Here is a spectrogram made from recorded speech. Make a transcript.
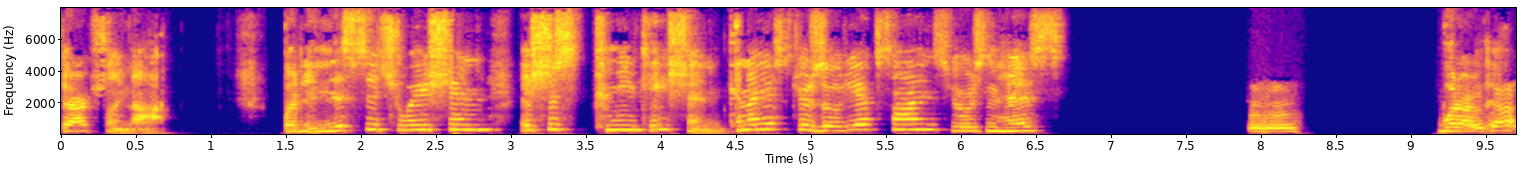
They're actually not. But in this situation, it's just communication. Can I ask your zodiac signs, yours and his? Mm-hmm. What What are they? that?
